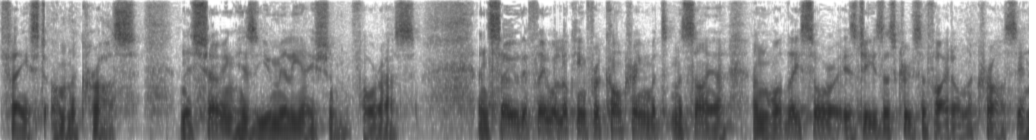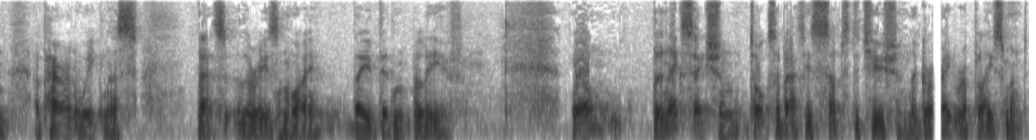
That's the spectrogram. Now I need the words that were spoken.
faced on the cross. And this showing his humiliation for us. And so, if they were looking for a conquering Messiah, and what they saw is Jesus crucified on the cross in apparent weakness, that's the reason why they didn't believe. Well, the next section talks about his substitution, the great replacement.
